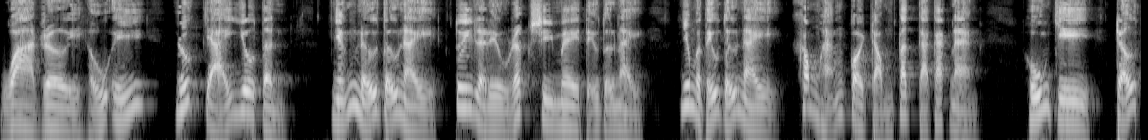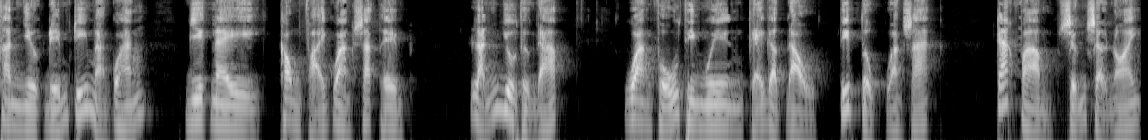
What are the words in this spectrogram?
hòa rời hữu ý, nước chảy vô tình. Những nữ tử này tuy là đều rất si mê tiểu tử này, nhưng mà tiểu tử này không hẳn coi trọng tất cả các nàng. Huống chi trở thành nhược điểm trí mạng của hắn. Việc này không phải quan sát thêm. Lãnh vô thường đáp. Hoàng Phủ Thiên Nguyên khẽ gật đầu, tiếp tục quan sát. Trác Phàm sững sờ nói,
